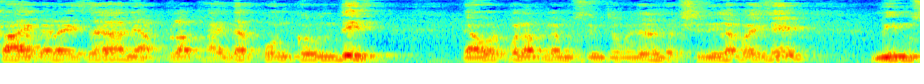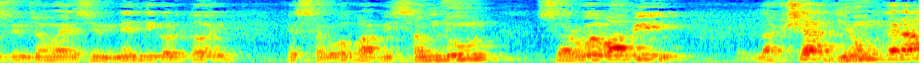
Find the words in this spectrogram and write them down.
काय करायचं आणि आपला फायदा कोण करून देईल. त्यावर पण आपल्या मुस्लिम समाजाला लक्ष दिला पाहिजे. मी मुस्लिम समाजाची विनंती करतोय की सर्व बाबी समजून सर्व बाबी लक्षात घेऊन करा.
